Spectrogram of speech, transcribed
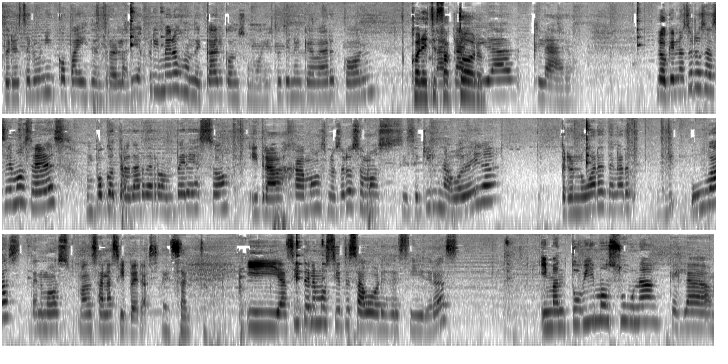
Pero es el único país dentro de los 10 primeros donde cae el consumo. Y esto tiene que ver con Con este la factor. calidad, claro. Lo que nosotros hacemos es un poco tratar de romper eso y trabajamos. Nosotros somos, si se quiere, una bodega, pero en lugar de tener uvas, tenemos manzanas y peras. exacto. Y así tenemos siete sabores de sidras. Y mantuvimos una, que es la,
